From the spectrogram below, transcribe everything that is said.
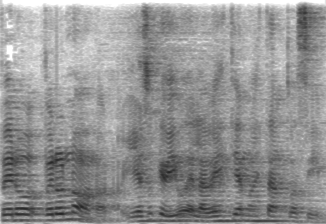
Pero, pero no, no, no. Y eso que digo de la bestia no es tanto así.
